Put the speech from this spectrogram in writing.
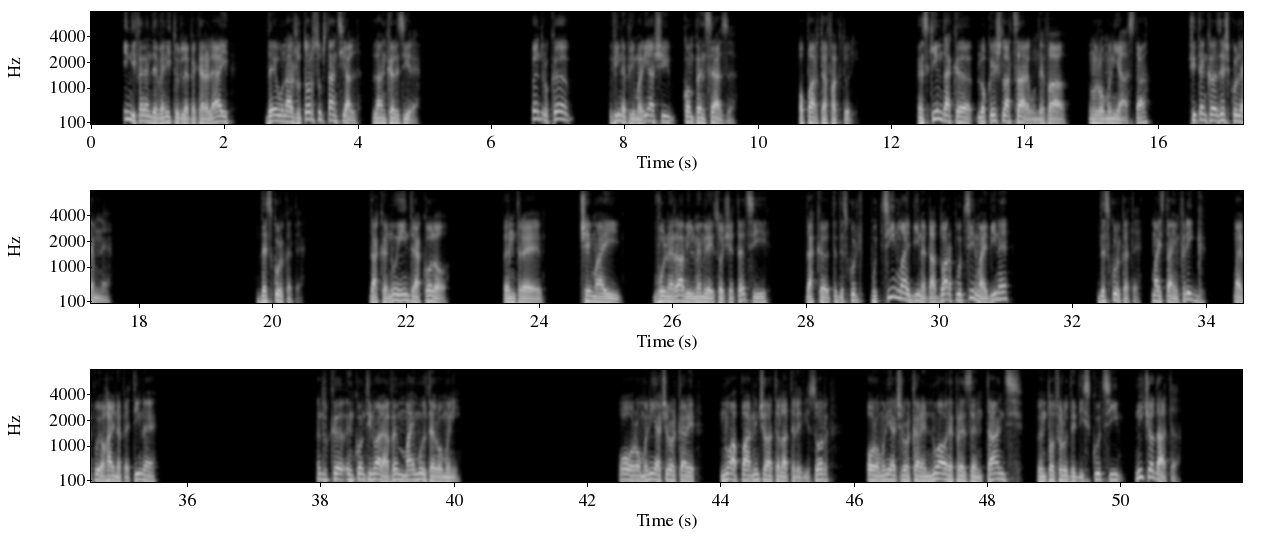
indiferent de veniturile pe care le ai, de un ajutor substanțial la încălzire. Pentru că vine primăria și compensează o parte a facturii. În schimb, dacă locuiești la țară undeva în România asta și te încălzești cu lemne, descurcă-te. dacă nu intri acolo între cei mai vulnerabili membri ai societății, dacă te descurci puțin mai bine, dar doar puțin mai bine, descurcă-te. Mai stai în frig, mai pui o haină pe tine. Pentru că în continuare avem mai multe Românii. O Românie a celor care nu apar niciodată la televizor, o Românie a celor care nu au reprezentanți în tot felul de discuții, niciodată.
